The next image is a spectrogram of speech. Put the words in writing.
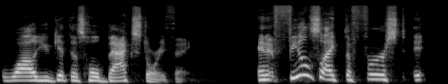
while you get this whole backstory thing. And it feels like the first it,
